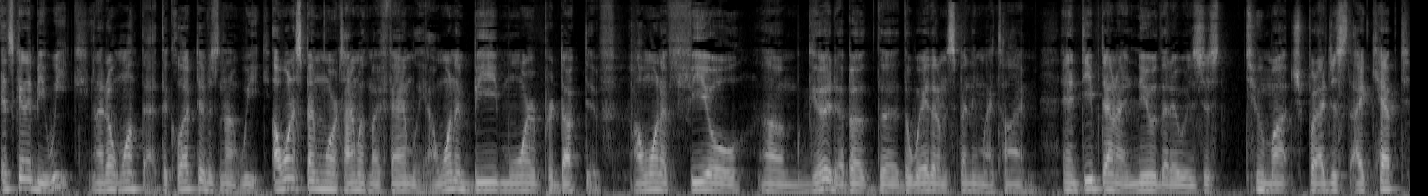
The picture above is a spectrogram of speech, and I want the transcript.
it's going to be weak. And I don't want that. The collective is not weak. I want to spend more time with my family. I want to be more productive. I want to feel um, good about the, the way that I'm spending my time. And deep down, I knew that it was just too much, but I just, I kept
